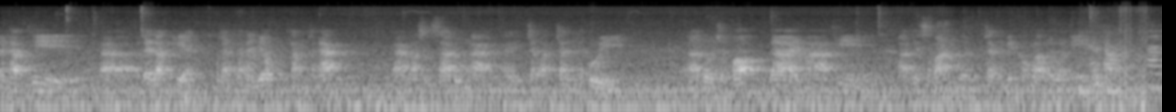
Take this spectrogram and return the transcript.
นะครับที่เอ่อได้รับเกียรติจากท่านนายกนำคณะการมาศึกษาดูงานในจังหวัดจันทบุรีเอ่อโดยเฉพาะได้มาที่เอ่อเทศบาลเมืองจันทบุรีของเราในวันนี้นะครับท่าน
